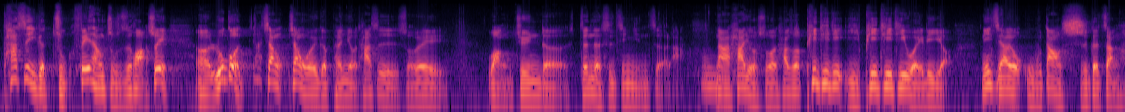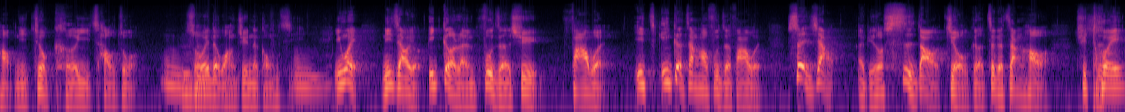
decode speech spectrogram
它是一个组非常组织化，所以呃，如果像像我有一个朋友，他是所谓网军的，真的是经营者啦，那他有说，他说 PTT 以 PTT 为例哦，你只要有五到十个账号，你就可以操作所谓的网军的攻击，因为你只要有一个人负责去发文。一一个账号负责发文，剩下呃，比如说四到九个这个账号去推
